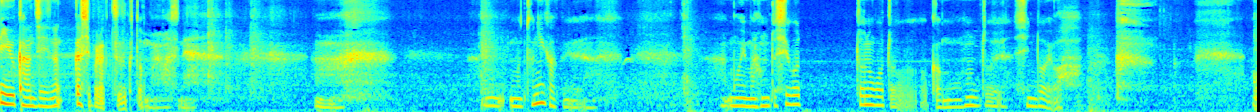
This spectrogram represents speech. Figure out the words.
っていう感じがしばらく続くと思いますねうんもうとにかくもう今本当仕事のことがもう本当しんどいわ。うん。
